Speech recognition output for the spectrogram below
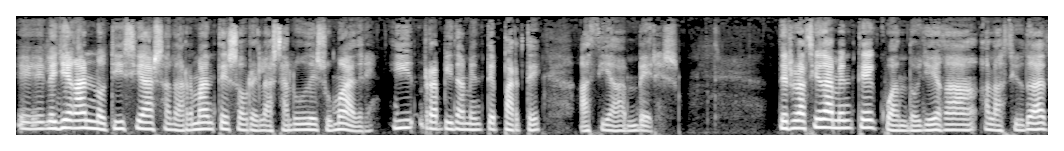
eh, le llegan noticias alarmantes sobre la salud de su madre y rápidamente parte hacia Amberes. Desgraciadamente, cuando llega a la ciudad,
